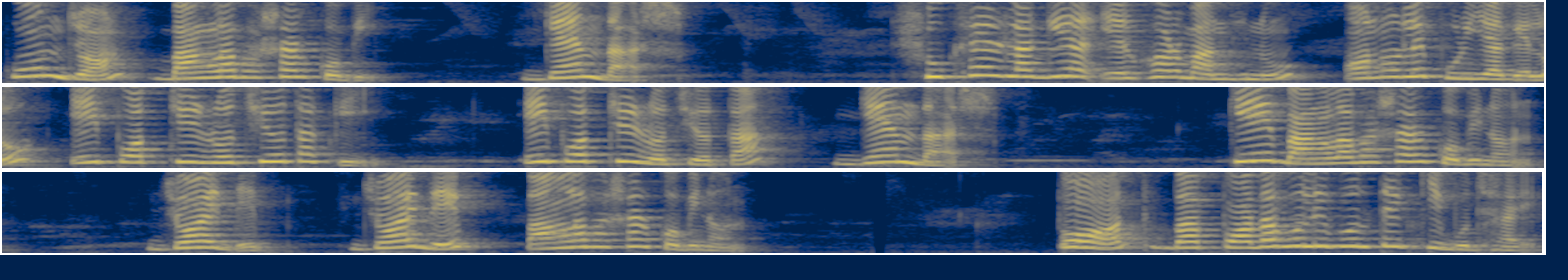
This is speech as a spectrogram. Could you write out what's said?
কোন জন বাংলা ভাষার কবি? জ্ঞান দাস সুখের লাগিয়া এ ঘর বান্ধিনু, অনলে পুড়িয়া গেল, এই পত্রীর রচয়িতা কি? এই পত্রীর রচয়িতা, জ্ঞান দাস। কে বাংলা ভাষার কবি নন? জয়দেব। জয়দেব বাংলা ভাষার কবি নন। পদ বা পদাবলী বলতে কি বোঝায়?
